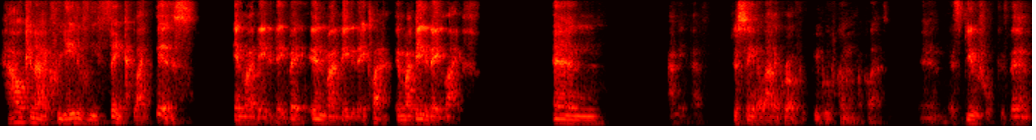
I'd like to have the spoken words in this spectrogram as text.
how can I creatively think like this in my day-to-day ba- in my day-to-day class in my day-to-day life and i mean i've just seen a lot of growth with people who've come to my classes and it's beautiful because then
